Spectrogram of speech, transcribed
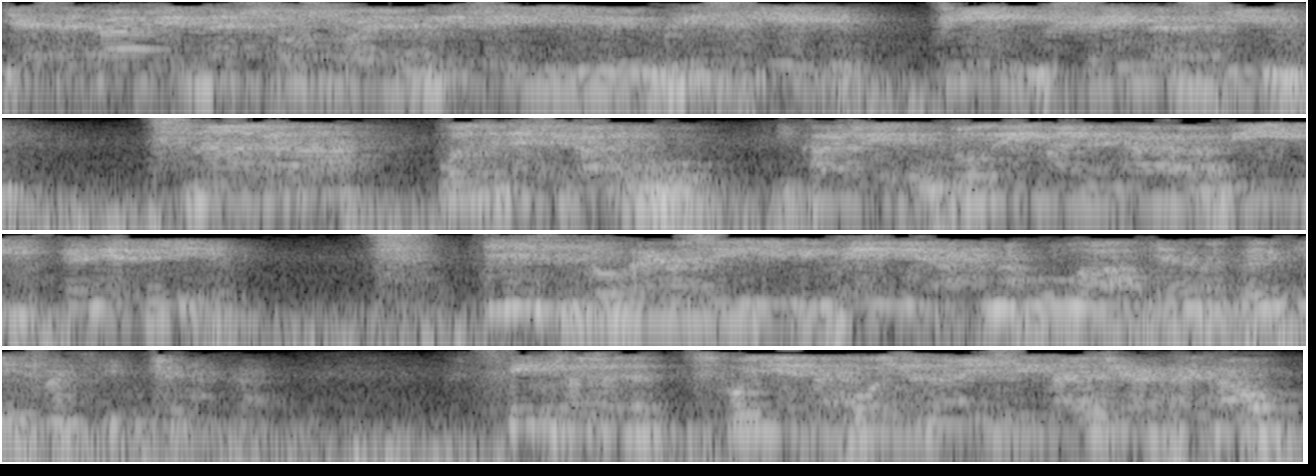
jeste kaže nešto što je bliže ili bliskije tim šeitarskim snagama od nečega drugog I kaže, u tome ima i nekakav vid energije. To prenosi i Bitejnije, rahimahullah, jedan od velikih islamskih učenjaka. S tim što se spominje također da isti taj učenjak rekao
